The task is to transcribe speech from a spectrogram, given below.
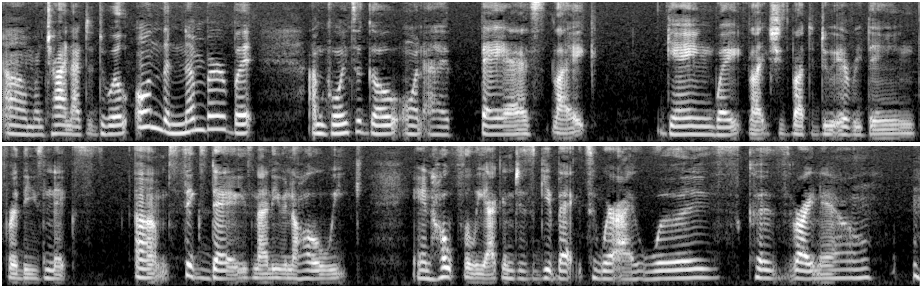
Um, I'm trying not to dwell on the number, but I'm going to go on a fast, like gain weight. Like she's about to do everything for these next um, six days, not even a whole week. And hopefully I can just get back to where I was. Because right now.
